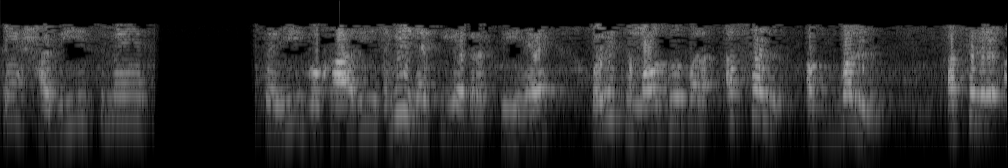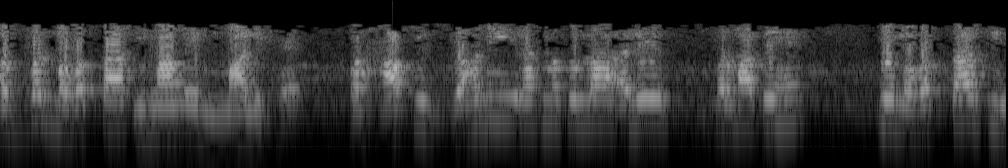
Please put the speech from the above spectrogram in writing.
کہ حدیث میں صحیح بخاری صحیح حیثیت رکھتی ہے اور اس موضوع پر اصل اول اصل اول موقع امام مالک ہے اور حافظ زہبی رحمت اللہ علیہ فرماتے ہیں کہ موقع کی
